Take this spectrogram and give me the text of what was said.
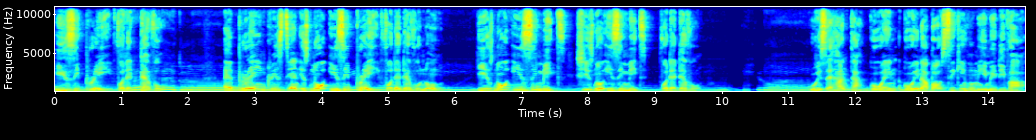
easy prey for the devil. A praying Christian is no easy prey for the devil. No, he is no easy meat. She is no easy meat for the devil, who is a hunter going going about seeking whom he may devour.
